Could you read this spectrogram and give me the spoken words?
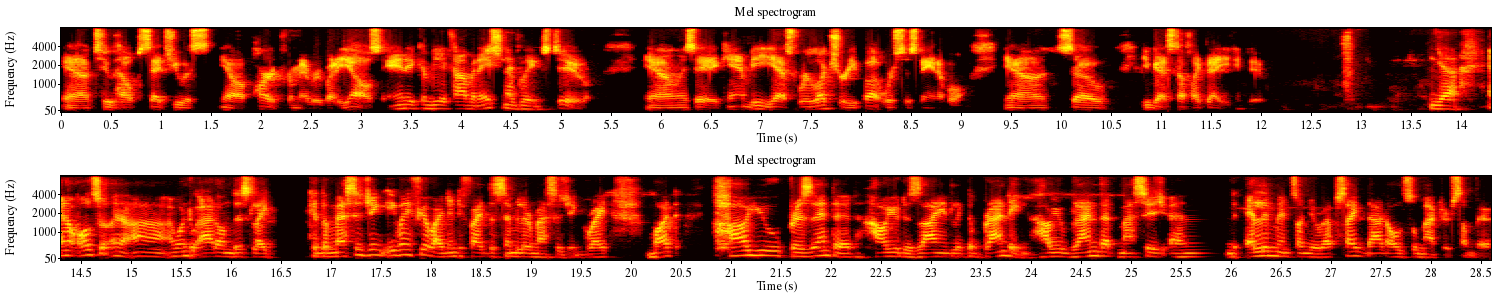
You know, to help set you, you know, apart from everybody else, and it can be a combination of things too. You know, they say it can be, yes, we're luxury, but we're sustainable. You know, so you've got stuff like that you can do. Yeah. And also, uh, uh, I want to add on this like the messaging, even if you have identified the similar messaging, right? But how you present it, how you design it, like the branding, how you brand that message and the elements on your website that also matters somewhere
